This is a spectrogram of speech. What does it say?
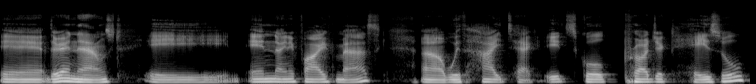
uh, they announced a N95 mask uh, with high tech. It's called Project Hazel,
